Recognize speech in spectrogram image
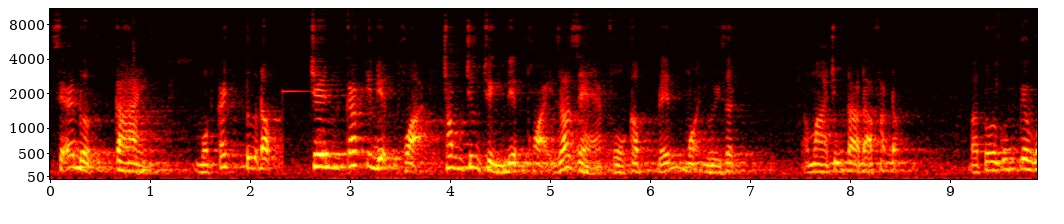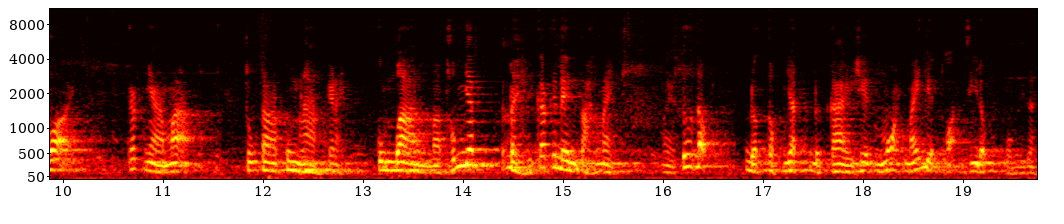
sẽ được cài một cách tự động trên các cái điện thoại trong chương trình điện thoại giá rẻ phổ cập đến mọi người dân mà chúng ta đã phát động. Và tôi cũng kêu gọi các nhà mạng chúng ta cùng làm cái này cùng bàn và thống nhất đẩy các cái nền tảng này phải tự động được cập nhật, được cài trên mọi máy điện thoại di động của người dân.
